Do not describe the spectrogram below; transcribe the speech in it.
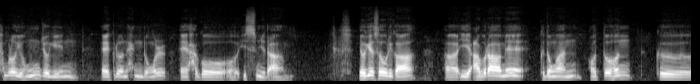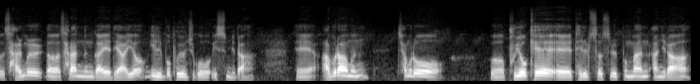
참으로 영웅적인 에, 그런 행동을 에, 하고 어, 있습니다. 여기서 우리가 아, 이 아브라함의 그동안 어떠한 그 삶을 어, 살았는가에 대하여 일부 보여주고 있습니다. 에, 아브라함은 참으로 어, 부욕해 됐었을 뿐만 아니라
